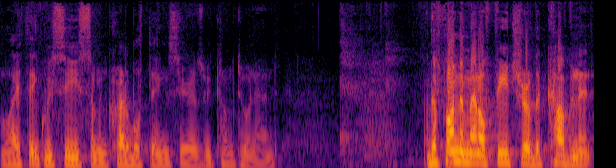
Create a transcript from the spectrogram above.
Well, I think we see some incredible things here as we come to an end. The fundamental feature of the covenant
